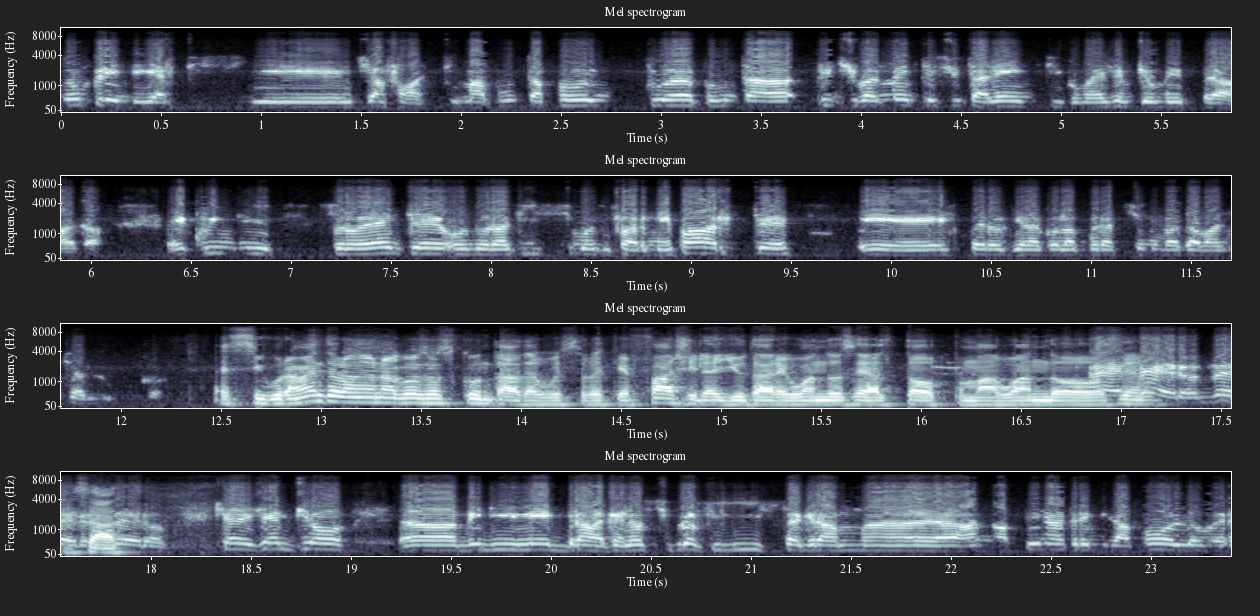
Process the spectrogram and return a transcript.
non prende gli artisti già fatti, ma punta, punta, principalmente sui talenti, come ad esempio me Braga. E quindi sono veramente onoratissimo di farne parte e spero che la collaborazione vada avanti a lungo. E sicuramente non è una cosa scontata questo, perché è facile aiutare quando sei al top, ma quando... Eh, è vero, è vero, esatto. è vero. Cioè, ad esempio, uh, vedi me e Braca, i nostri profili Instagram uh, hanno appena 3.000 follower,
